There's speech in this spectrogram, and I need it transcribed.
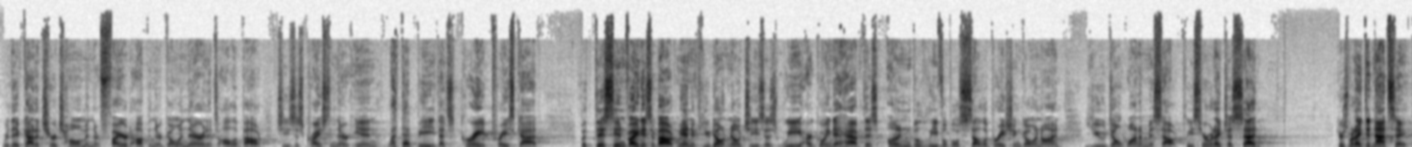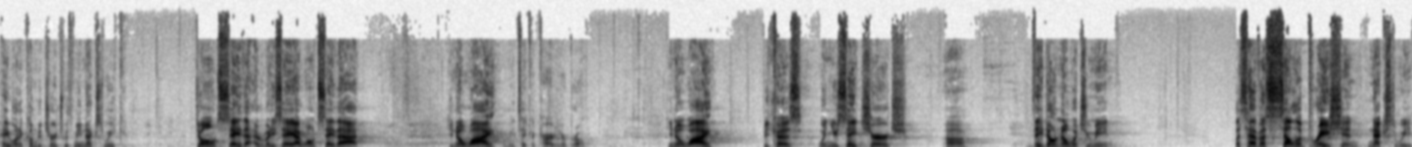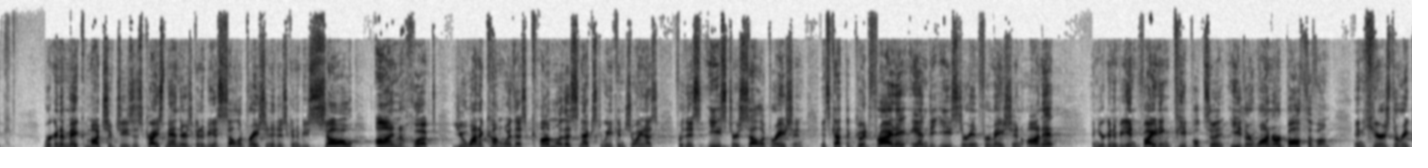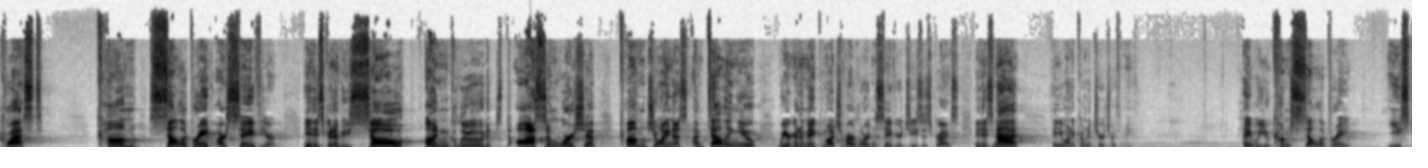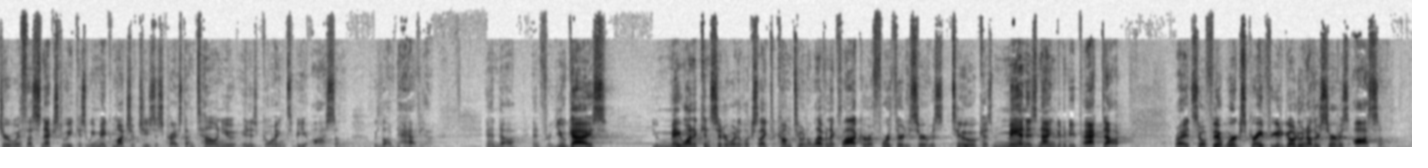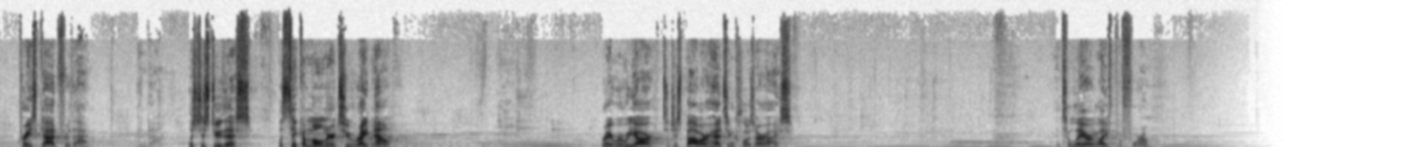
where they've got a church home and they're fired up and they're going there and it's all about Jesus Christ and they're in. Let that be. That's great. Praise God. But this invite is about, man, if you don't know Jesus, we are going to have this unbelievable celebration going on. You don't want to miss out. Please hear what I just said. Here's what I did not say. Hey, you want to come to church with me next week? Don't say that. Everybody say, I won't say that. You know why? Let me take a card here, bro. You know why? Because when you say church, uh, they don't know what you mean. Let's have a celebration next week. We're going to make much of Jesus Christ. Man, there's going to be a celebration. It is going to be so unhooked. You want to come with us. Come with us next week and join us for this Easter celebration. It's got the Good Friday and the Easter information on it, and you're going to be inviting people to either one or both of them. And here's the request come celebrate our Savior. It is going to be so unglued, awesome worship. Come join us. I'm telling you, we are going to make much of our Lord and Savior Jesus Christ. It is not, hey, you want to come to church with me? Hey, will you come celebrate Easter with us next week as we make much of Jesus Christ? I'm telling you, it is going to be awesome. We'd love to have you. And, uh, and for you guys, you may want to consider what it looks like to come to an 11 o'clock or a 4.30 service too because man is 9 going to be packed out right? So if it works great for you to go to another service, awesome. Praise God for that. And uh, let's just do this. Let's take a moment or two right now, right where we are, to just bow our heads and close our eyes and to lay our life before Him.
